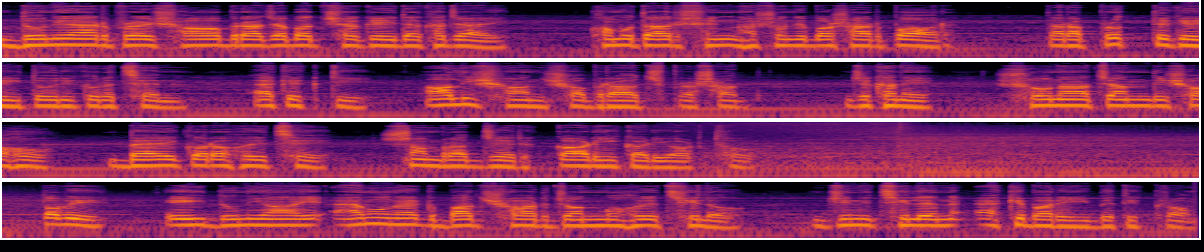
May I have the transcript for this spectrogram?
দুনিয়ার প্রায় সব রাজাবাদশাকেই দেখা যায়। ক্ষমতার সিংহাসনে বসার পর তারা প্রত্যেকেই তৈরি করেছেন এক একটি আলিশান সব রাজপ্রাসাদ, যেখানে সোনা চান্দি সহ ব্যয় করা হয়েছে সাম্রাজ্যের কাড়ি কাড়ি অর্থ। তবে এই দুনিয়ায় এমন এক বাদশার জন্ম হয়েছিল, যিনি ছিলেন একেবারেই ব্যতিক্রম,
